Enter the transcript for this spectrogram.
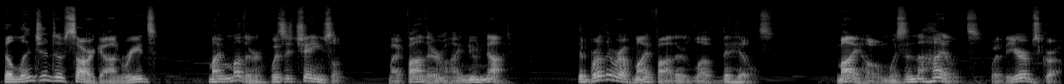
the legend of Sargon reads, My mother was a changeling. My father I knew not. The brother of my father loved the hills. My home was in the highlands, where the herbs grow.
